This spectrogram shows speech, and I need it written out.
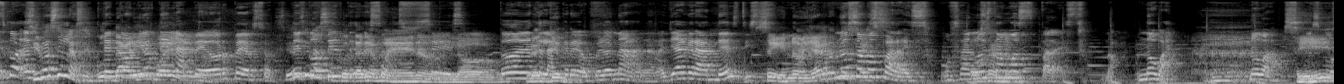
es co- es- si vas en la secundaria, bueno. en la peor persona. Si es en la secundaria, bueno, Sí, sí. lo- Todavía lo te la creo, pero nada, nada. Ya grandes, dices, Sí, no, ya No grandes estamos es- para eso. O sea, O no sea, estamos no. para eso. No, no va. No va. Sí, No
